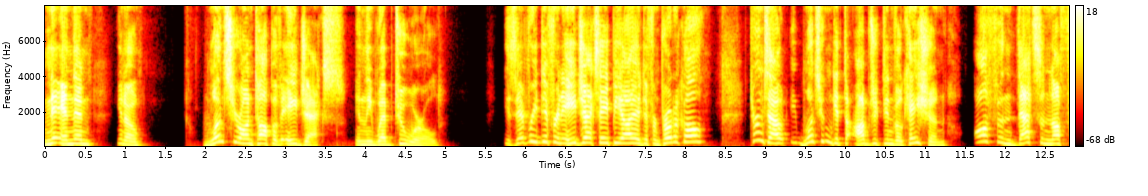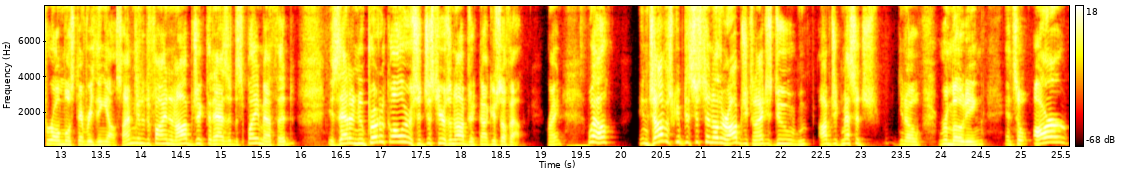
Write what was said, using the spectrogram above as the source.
and then you know, once you're on top of Ajax in the Web two world is every different Ajax API a different protocol? Turns out, once you can get to object invocation, often that's enough for almost everything else. I'm going to define an object that has a display method. Is that a new protocol or is it just here's an object, knock yourself out, right? Well, in JavaScript, it's just another object and I just do object message, you know, remoting. And so our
